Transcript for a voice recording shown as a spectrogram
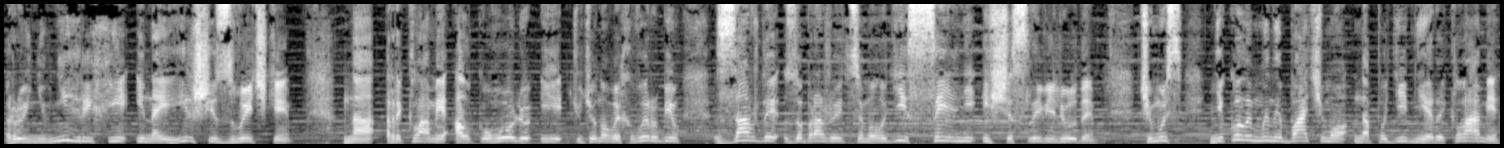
руйнівні гріхи і найгірші звички. На рекламі алкоголю і тютюнових виробів завжди зображуються молоді, сильні і щасливі люди. Чомусь ніколи ми не бачимо на подібній рекламі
